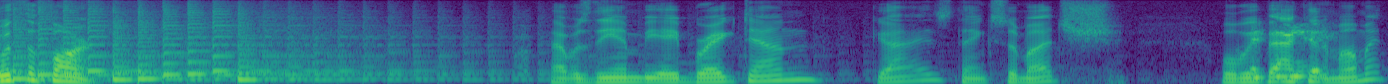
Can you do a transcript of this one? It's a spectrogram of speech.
With the farm. That was the NBA breakdown, guys. Thanks so much. We'll be you. back in a moment.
